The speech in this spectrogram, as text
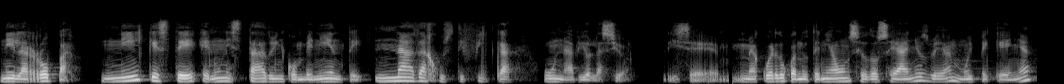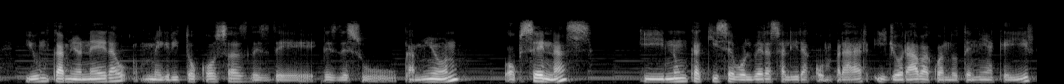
Ni la ropa, ni que esté en un estado inconveniente. Nada justifica una violación. Dice, me acuerdo cuando tenía 11 o 12 años, vean, muy pequeña, y un camionero me gritó cosas desde, desde su camión, obscenas, y nunca quise volver a salir a comprar y lloraba cuando tenía que ir.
